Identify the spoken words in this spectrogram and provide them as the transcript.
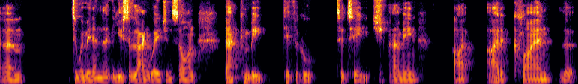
um, to women and the use of language and so on, that can be difficult to teach. I mean, I I had a client that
